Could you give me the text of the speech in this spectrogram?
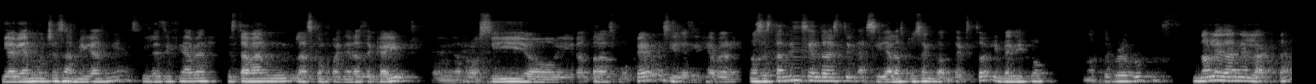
y habían muchas amigas mías. Y les dije, a ver, estaban las compañeras de CAIT, eh, Rocío y otras mujeres, y les dije, a ver, nos están diciendo esto, y así ya las puse en contexto, y me dijo, no te preocupes, no le dan el acta,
